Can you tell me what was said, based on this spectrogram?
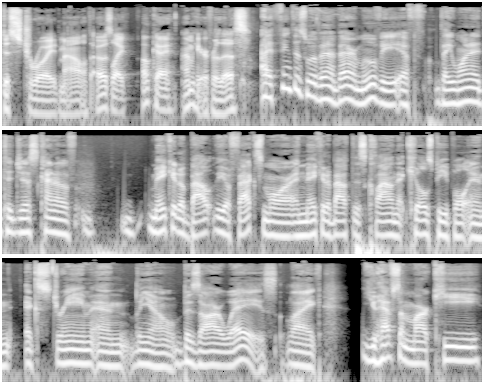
destroyed mouth. I was like, okay, I'm here for this. I think this would have been a better movie if they wanted to just kind of make it about the effects more and make it about this clown that kills people in extreme and you know bizarre ways. Like you have some marquee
